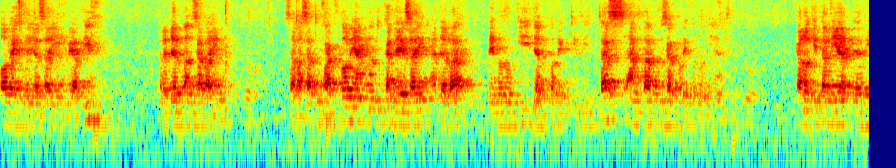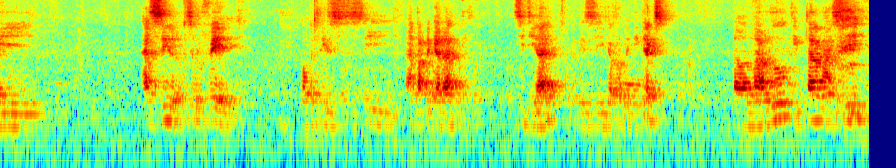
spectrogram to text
oleh daya saing kreatif terhadap bangsa lain. Salah satu faktor yang menentukan daya saing adalah teknologi dan konektivitas antar pusat perekonomian. Kalau kita lihat dari hasil survei kompetisi antar negara CGI, kompetisi government index tahun lalu kita masih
